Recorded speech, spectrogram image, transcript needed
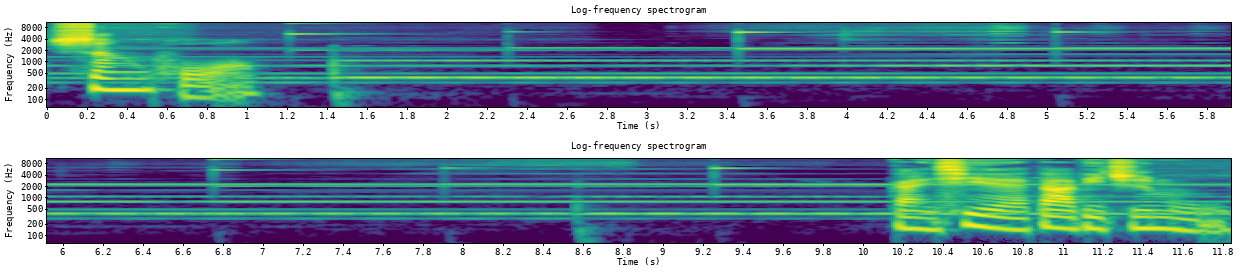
生活。感谢大地之母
